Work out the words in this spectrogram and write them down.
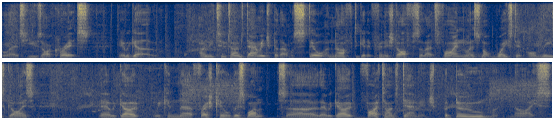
Let's use our crits. Here we go. Only two times damage, but that was still enough to get it finished off, so that's fine. Let's not waste it on these guys. There we go. We can uh, fresh kill this one. So there we go. Five times damage. Badoom. Nice.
